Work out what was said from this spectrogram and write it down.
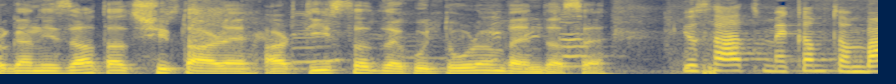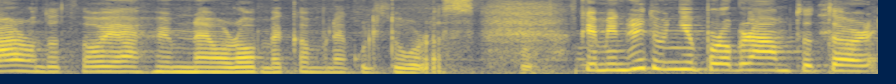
organizatat shqiptare, artistët dhe kulturën vendëse. Ju thatë me këmbë të mbarë, unë do të thoja hyjmë në Europë me këmbën e kulturës. Kemi ngritur një program të tërë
